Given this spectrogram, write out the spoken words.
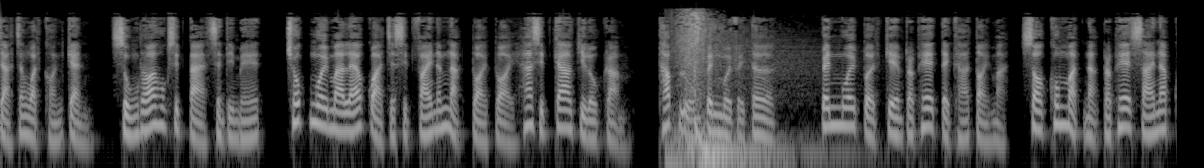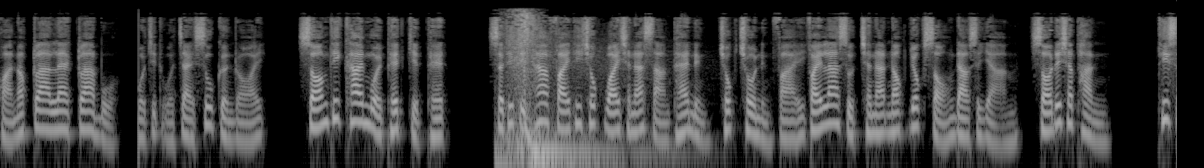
จากจังหวัดขอนแก่น สูง 168 เซนติเมตร ชกมวยมาแล้วกว่า 70 ไฟต์น้ำหนักปล่อยๆ59 กิโลกรัม ทัพหลวงเป็นมวยไฟเตอร์ เป็นมวยเปิดเกมประเภทเตะขาต่อยหมัด ศอกคมหมัดหนักประเภทซ้ายนับขวานอกกล้าแลกกล้าบวก หัวจิตหัวใจสู้เกินร้อย ซ้อมที่ค่ายมวยเพชรเกียรติเพชร สถิติ 5 ไฟที่ชกไว้ชนะ 3 แพ้ 1 ชกโชว์ 1 ไฟ ไฟล่าสุดชนะน็อกยก 2 ดาวสยาม ซอเดชพันธ์ ที่ส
